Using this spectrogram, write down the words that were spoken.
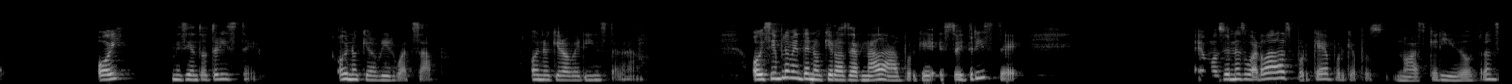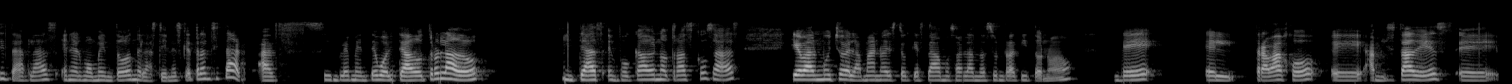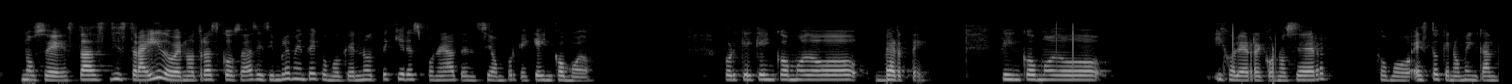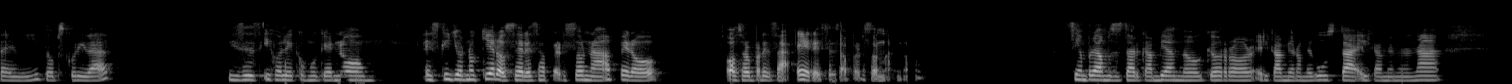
Hoy me siento triste. Hoy no quiero abrir WhatsApp. Hoy no quiero ver Instagram. Hoy simplemente no quiero hacer nada porque estoy triste. Emociones guardadas, ¿por qué? Porque pues no has querido transitarlas en el momento donde las tienes que transitar. Has simplemente volteado a otro lado y te has enfocado en otras cosas que van mucho de la mano de esto que estábamos hablando hace un ratito, ¿no? De el trabajo, eh, amistades, eh, no sé, estás distraído en otras cosas y simplemente como que no te quieres poner atención porque qué incómodo. Porque qué incómodo verte, qué incómodo, híjole, reconocer como esto que no me encanta de mí, tu obscuridad. Y dices, híjole, como que no, es que yo no quiero ser esa persona, pero, oh sorpresa, eres esa persona, ¿no? Siempre vamos a estar cambiando, qué horror, el cambio no me gusta, el cambio no nada.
